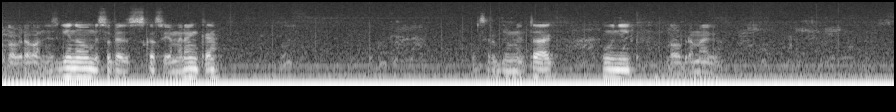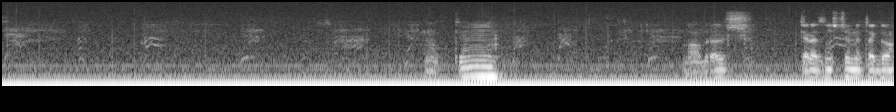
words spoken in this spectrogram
O dobra, ładnie zginął. My sobie skasujemy rękę. Zrobimy tak. Unik. Dobra, mega. Okej. Dobra, już teraz zniszczymy tego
